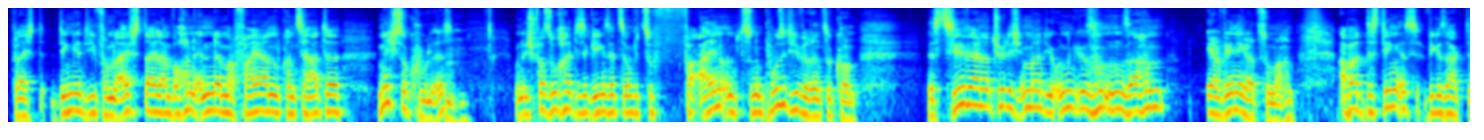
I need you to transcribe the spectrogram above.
vielleicht Dinge, die vom Lifestyle am Wochenende mal feiern, Konzerte, nicht so cool ist. Und ich versuche halt diese Gegensätze irgendwie zu vereinen und zu einem positiveren zu kommen. Das Ziel wäre natürlich immer, die ungesunden Sachen eher weniger zu machen. Aber das Ding ist, wie gesagt,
